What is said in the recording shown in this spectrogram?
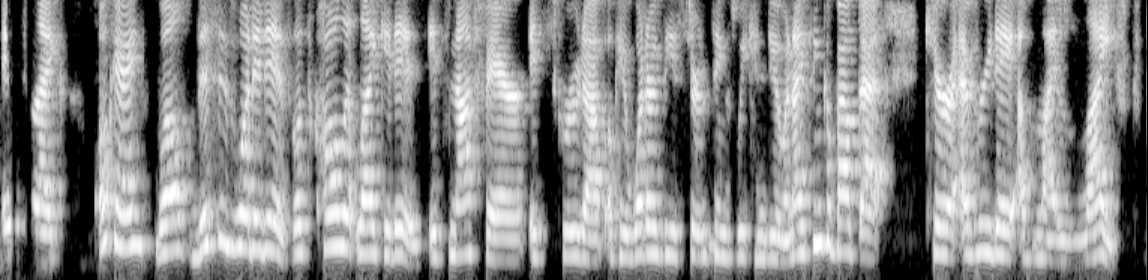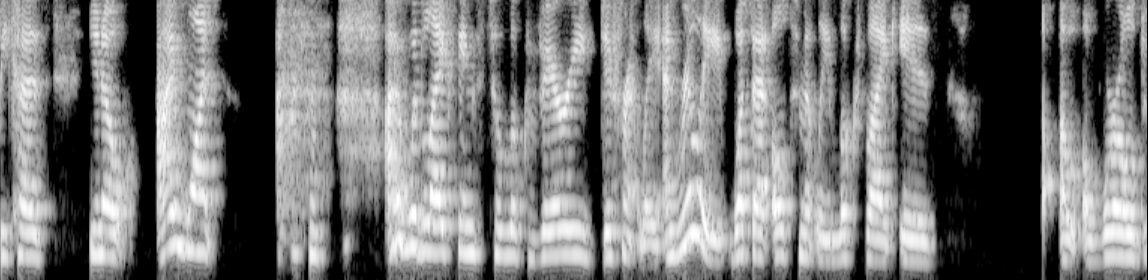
it's like okay well this is what it is. Let's call it like it is. It's not fair. It's screwed up. Okay what are these certain things we can do? And i think about that Kira every day of my life because you know i want I would like things to look very differently. And really, what that ultimately looks like is a, a, world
